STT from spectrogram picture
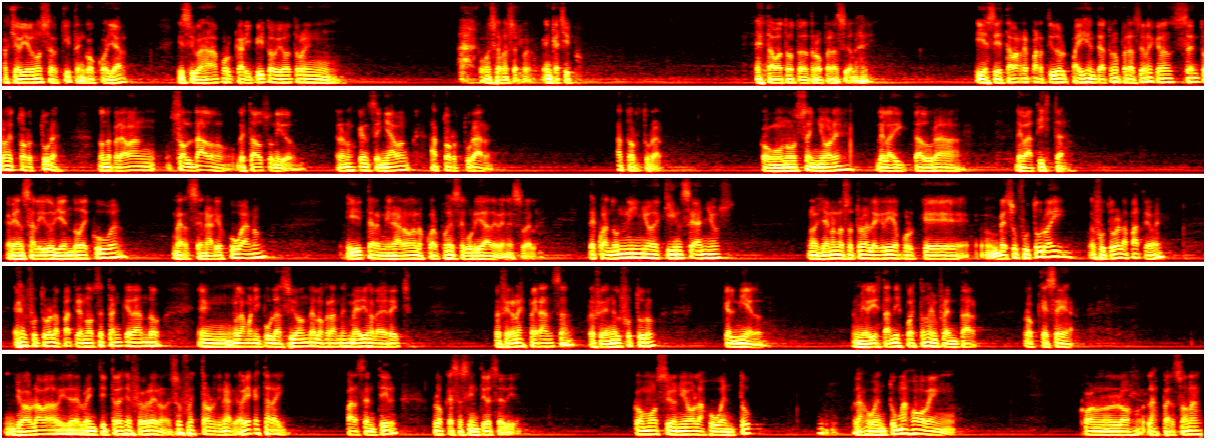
Aquí había uno cerquita en Cocollar y si bajaba por Caripito había otro en. Ah, ¿Cómo se llama ese pueblo? En Cachipo. Estaba otro teatro de operaciones ahí. Y así estaba repartido el país en teatros de operaciones que eran centros de tortura, donde operaban soldados de Estados Unidos. Eran los que enseñaban a torturar. A torturar. Con unos señores de la dictadura de Batista, que habían salido huyendo de Cuba mercenarios cubanos y terminaron en los cuerpos de seguridad de Venezuela. De cuando un niño de 15 años nos llena a nosotros de alegría porque ve su futuro ahí, el futuro de la patria, ¿ve? Es el futuro de la patria, no se están quedando en la manipulación de los grandes medios a la derecha. Prefieren la esperanza, prefieren el futuro que el miedo. El miedo y están dispuestos a enfrentar lo que sea. Yo hablaba hoy del 23 de febrero, eso fue extraordinario, había que estar ahí para sentir lo que se sintió ese día. Cómo se unió la juventud, la juventud más joven, con las personas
